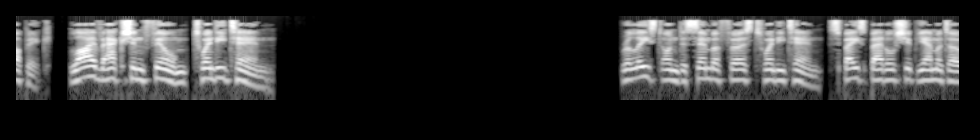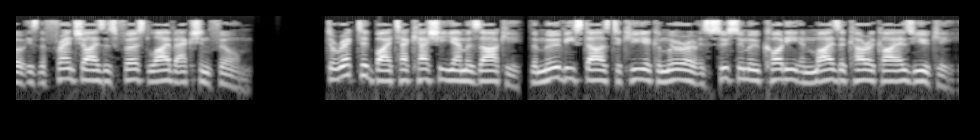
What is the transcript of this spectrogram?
Topic: Live action film 2010. Released on December 1, 2010, Space Battleship Yamato is the franchise's first live-action film. Directed by Takashi Yamazaki, the movie stars Takuya Kimura as Susumu Kodai and Meisa Kuroki as Yuki.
